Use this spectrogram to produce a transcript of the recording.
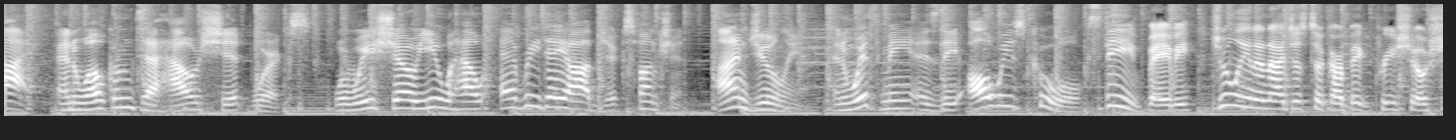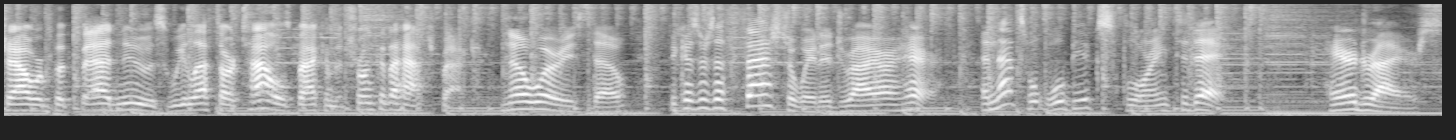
Hi, and welcome to How Shit Works, where we show you how everyday objects function. I'm Julian, and with me is the always cool Steve, baby. Julian and I just took our big pre-show shower, but bad news. We left our towels back in the trunk of the hatchback. No worries though, because there's a faster way to dry our hair, and that's what we'll be exploring today. Hair dryers.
